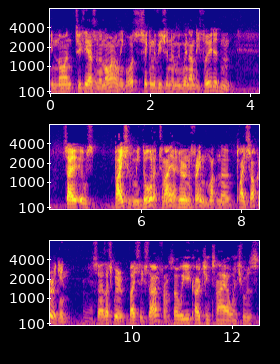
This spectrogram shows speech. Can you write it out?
in nine, 2009, I think it was, second division, and we went undefeated. And so it was basically my daughter, Tanea, her and a friend, wanting to play soccer again. Yeah. So that's where it basically started from. So were you coaching Tanea when she was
